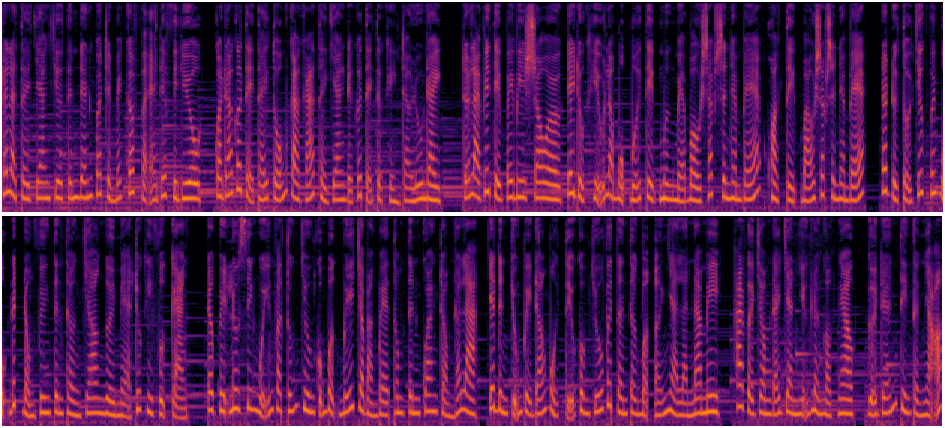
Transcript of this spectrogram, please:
Đó là thời gian chưa tính đến quá trình make up và edit video. Qua đó có thể thấy tốn khá khá thời gian để có thể thực hiện trào lưu này. Trở lại với tiệc baby shower, đây được hiểu là một bữa tiệc mừng mẹ bầu sắp sinh em bé hoặc tiệc báo sắp sinh em bé. Nó được tổ chức với mục đích động viên tinh thần cho người mẹ trước khi vượt cạn. Đặc biệt Lucy Nguyễn và Tuấn Dương cũng bật mí cho bạn bè thông tin quan trọng đó là gia đình chuẩn bị đón một tiểu công chúa với tên thân mật ở nhà là Nami. Hai vợ chồng đã dành những lời ngọt ngào, gửi đến thiên thần nhỏ.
